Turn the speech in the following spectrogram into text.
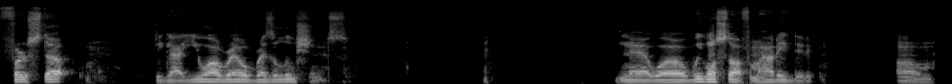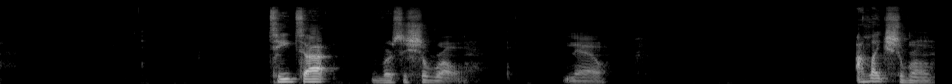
first up, we got URL resolutions. Now uh we're gonna start from how they did it. Um T Top versus Sharon. Now I like Sharon.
